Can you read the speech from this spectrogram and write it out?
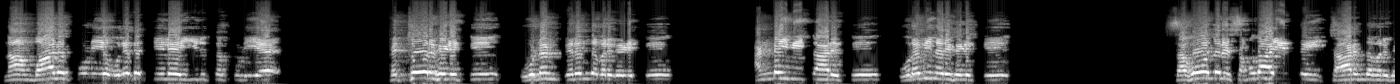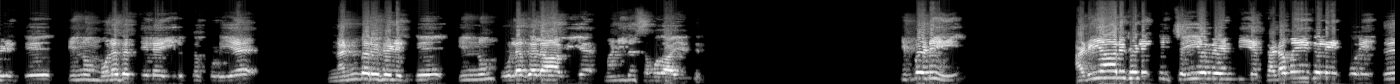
நாம் வாழக்கூடிய உலகத்திலே இருக்கக்கூடிய பெற்றோர்களுக்கு உடன் பிறந்தவர்களுக்கு அண்டை வீட்டாருக்கு உறவினர்களுக்கு சகோதர சமுதாயத்தை சார்ந்தவர்களுக்கு இன்னும் உலகத்திலே இருக்கக்கூடிய நண்பர்களுக்கு இன்னும் உலகளாவிய மனித சமுதாயத்திற்கு. இப்படி அடியாறுகளுக்கு செய்ய வேண்டிய கடமைகளை குறித்து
